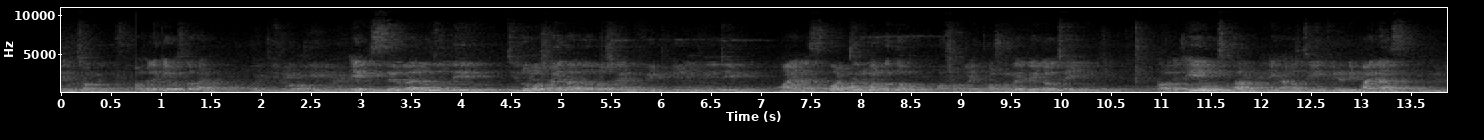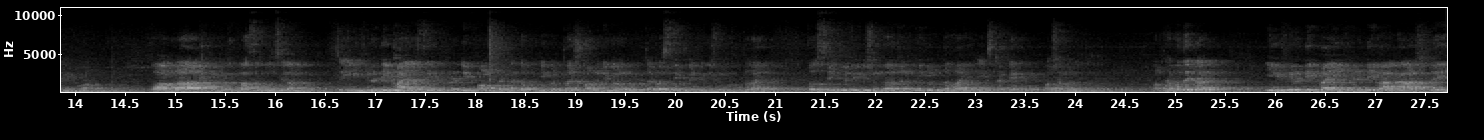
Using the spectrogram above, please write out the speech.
এই হচ্ছে অঙ্কের তাহলে কি অবস্থা হয়? X এর ভ্যালু যদি 0 বসাই তাহলে কত আসে ইনফিনিটি মাইনাস cos 0 মান কত? অসংখ্যায়িত অসংখ্যায়িত এটা হচ্ছে ইনফিনিটি তাহলে এই অবস্থা এখানে হচ্ছে ইনফিনিটি মাইনাস ইনফিনিটি ফর্ম তো আমরা কিন্তু ক্লাসে বলছিলাম যে ইনফিনিটি মাইনাস ইনফিনিটি ফর্ম থাকলে তখন কি করতে হয়? সরলীকরণ করতে হয় বা সিম্পলিফিকেশন করতে হয়। তো সিম্পলিফিকেশন করার জন্য কি করতে হয়? X টাকে বসানো দিতে হয়। মাথায় কথা এটা ইনফিনিটি বা ইনফিনিটি আকার আসলেই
